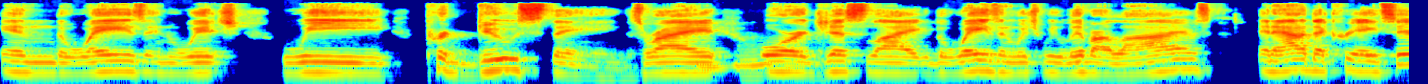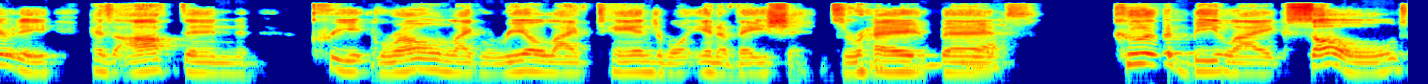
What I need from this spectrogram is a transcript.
in the ways in which we produce things, right? Mm-hmm. Or just like the ways in which we live our lives. And out of that creativity has often create grown like real life tangible innovations, right? Mm-hmm. That yes could be like sold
